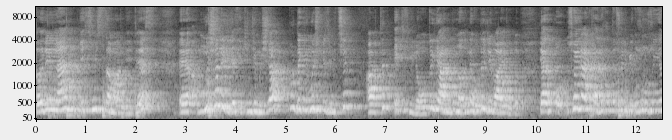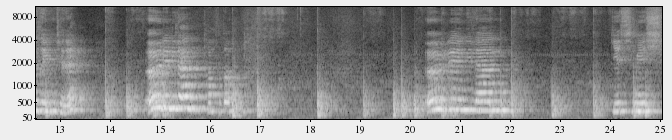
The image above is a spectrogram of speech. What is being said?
Öğrenilen geçmiş zaman diyeceğiz. E, mışa ne diyeceğiz ikinci mışa? Buradaki mış bizim için artık ek fiil oldu. Yani bunun adı ne oldu? Rivayet oldu. Yani o, söylerken de hatta şöyle bir uzun uzun yazayım bir kere. Öğrenilen tahtada öğrenilen geçmiş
